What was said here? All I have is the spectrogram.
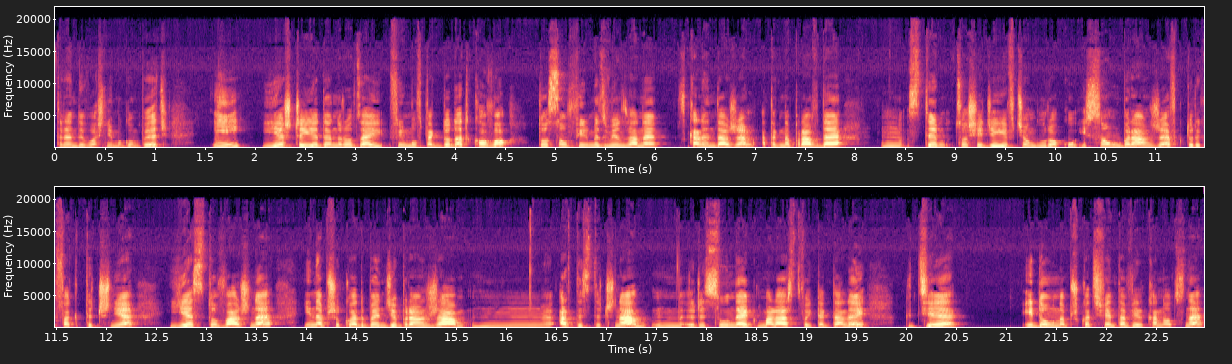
trendy właśnie mogą być. I jeszcze jeden rodzaj filmów, tak dodatkowo, to są filmy związane z kalendarzem, a tak naprawdę Mm, z tym, co się dzieje w ciągu roku, i są branże, w których faktycznie jest to ważne, i na przykład będzie branża mm, artystyczna, mm, rysunek, malarstwo i tak gdzie idą na przykład święta wielkanocne,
